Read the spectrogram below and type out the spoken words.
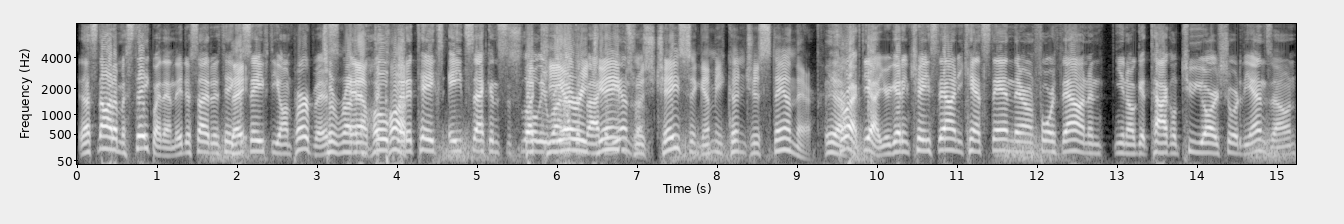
that's not a mistake by them. They decided to take They- a safety on purpose to run and out the hope clock. that it takes eight seconds to But slowly run out the Kieri back of the end James zone. was chasing him. He couldn't just stand there. Yeah. Correct. Yeah, you're getting chased down. You can't stand there on fourth down and you know get tackled two yards short of the end zone.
